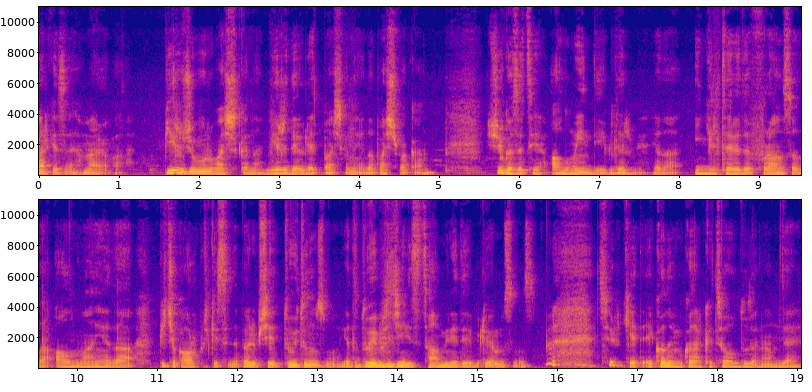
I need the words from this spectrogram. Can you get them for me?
Herkese merhaba. Bir cumhurbaşkanı, bir devlet başkanı ya da başbakan şu gazeteyi almayın diyebilir mi? Ya da İngiltere'de, Fransa'da, Almanya'da birçok Avrupa ülkesinde böyle bir şey duydunuz mu? Ya da duyabileceğinizi tahmin edebiliyor musunuz? Türkiye'de ekonomi bu kadar kötü olduğu dönemde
